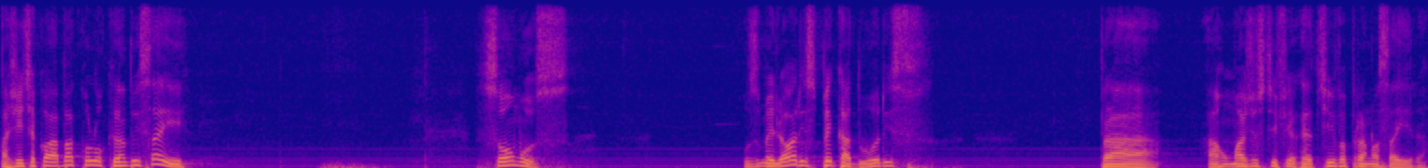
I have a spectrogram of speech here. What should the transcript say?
a gente acaba colocando isso aí. Somos os melhores pecadores para arrumar justificativa para a nossa ira.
